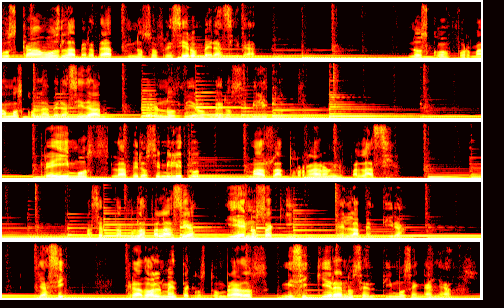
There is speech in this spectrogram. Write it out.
Buscábamos la verdad y nos ofrecieron veracidad. Nos conformamos con la veracidad, pero nos dieron verosimilitud. Creímos la verosimilitud, mas la tornaron en falacia. Aceptamos la falacia y henos aquí en la mentira. Y así, gradualmente acostumbrados, ni siquiera nos sentimos engañados.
